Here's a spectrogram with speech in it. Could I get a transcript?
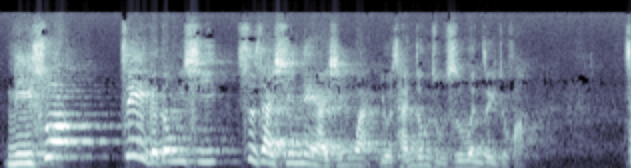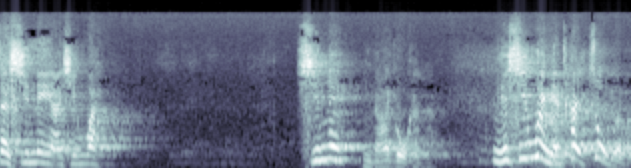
你说这个东西是在心内还是心外？有禅宗祖师问这句话，在心内还是心外？心内，你拿来给我看看，你的心未免太重了吧？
